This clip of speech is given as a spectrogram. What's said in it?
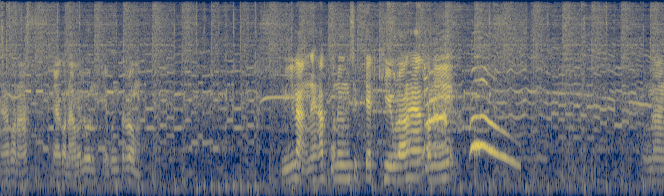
ยากกว่านะยากกว่านะวัยรุ่นอย่าเพิ่งถล่มมีหลังนะครับตัวหนึ่ง17 คิวแล้วนะฮะตอนนี้ข้างล่าง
